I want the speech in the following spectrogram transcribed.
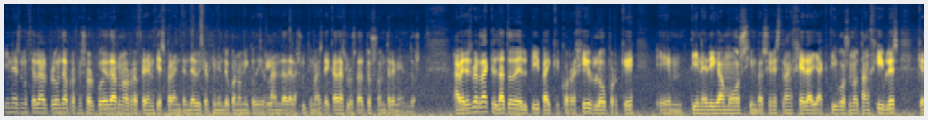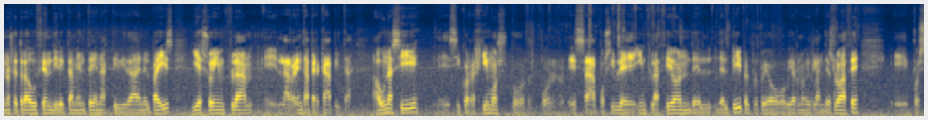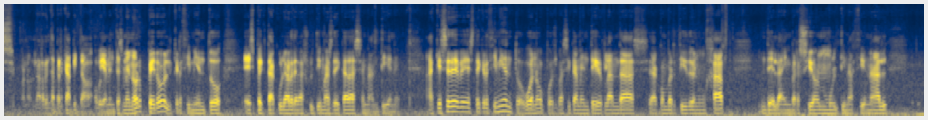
Ginés Nucelar pregunta, profesor, ¿puede darnos referencias para entender el crecimiento económico de Irlanda de las últimas décadas? Los datos son tremendos. A ver, es verdad que el dato del PIB hay que corregirlo porque eh, tiene, digamos, inversión extranjera y activos no tangibles que no se traducen directamente en actividad en el país y eso infla eh, la renta per cápita. Aún así, eh, si corregimos por, por, esa posible inflación del, del, PIB, el propio gobierno irlandés lo hace, eh, pues bueno, la renta per cápita obviamente es menor, pero el crecimiento espectacular de las últimas décadas se mantiene. ¿A qué se debe este crecimiento? Bueno, pues básicamente Irlanda se ha convertido en un hub de la inversión multinacional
